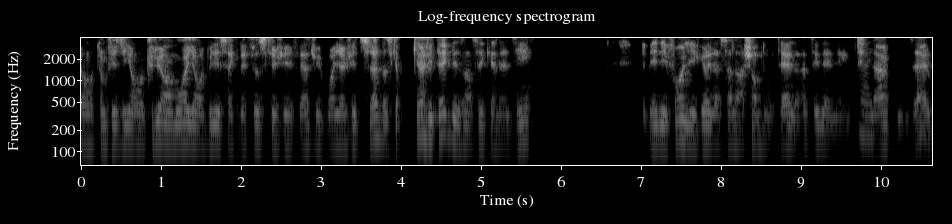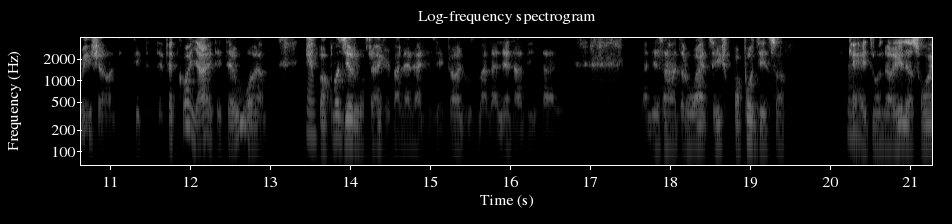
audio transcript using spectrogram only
ont, comme je dit, ont cru en moi, ils ont vu les sacrifices que j'ai faits. J'ai voyagé tout seul parce que quand j'étais avec des anciens Canadiens, eh bien, des fois, les gars, là, ça dans la chambre d'hôtel, hein, tu sais, des, petits ouais. ils me disaient Oui, t'as fait quoi hier? T'étais où hein? Je ne peux pas dire aux gens que je m'en allais dans les écoles ou je m'en allais dans des, dans, des endroits, tu sais, je ne peux pas dire ça. Quand j'ai été honoré le soir,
